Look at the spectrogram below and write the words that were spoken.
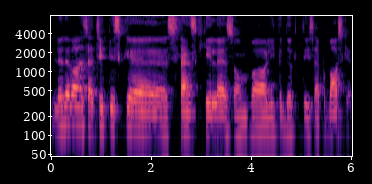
Ludde var en så här typisk eh, svensk kille som var lite duktig så här, på basket.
